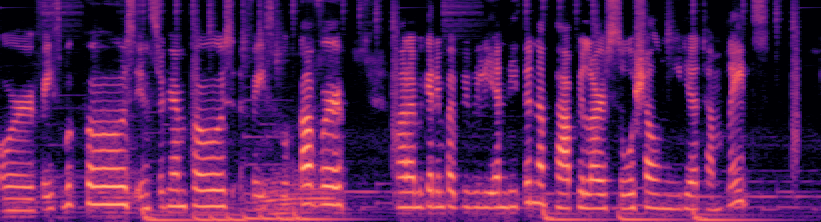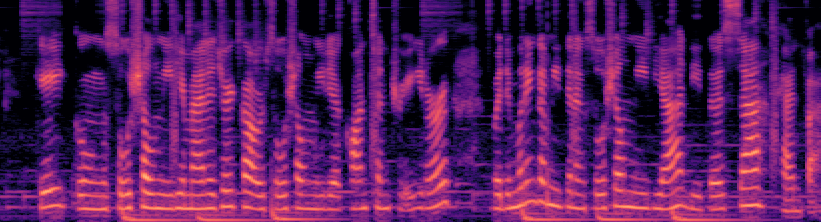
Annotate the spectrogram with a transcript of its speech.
or Facebook post, Instagram post, Facebook cover. Marami ka rin pagpipilian dito na popular social media templates. Okay, kung social media manager ka or social media content creator, pwede mo rin gamitin ang social media dito sa Canva.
